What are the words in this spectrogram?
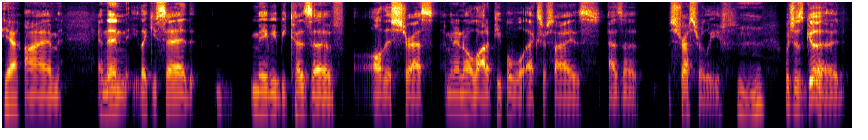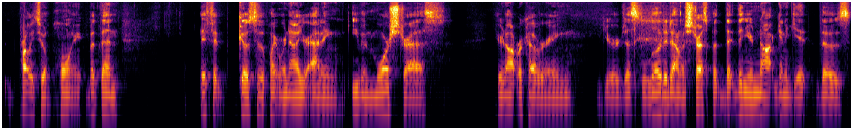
Yeah. I'm, and then, like you said, maybe because of all this stress, I mean, I know a lot of people will exercise as a stress relief, mm-hmm. which is good, probably to a point. But then if it goes to the point where now you're adding even more stress, you're not recovering, you're just loaded down with stress, but th- then you're not going to get those,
